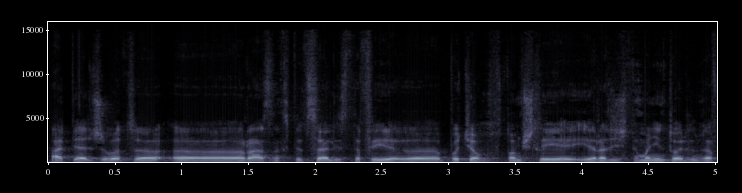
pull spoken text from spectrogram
опять же, вот разных специалистов и путем, в том числе и различных мониторингов,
